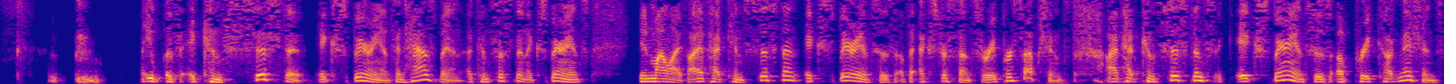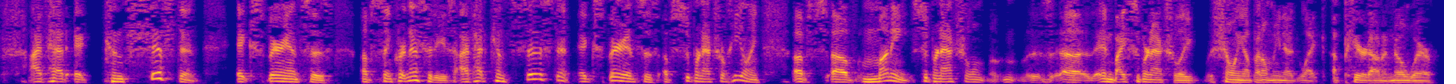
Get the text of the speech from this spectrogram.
it was a consistent experience and has been a consistent experience in my life. I have had consistent experiences of extrasensory perceptions. I've had consistent experiences of precognitions. I've had consistent experiences of synchronicities. I've had consistent experiences of supernatural healing, of, of money, supernatural, uh, and by supernaturally showing up, I don't mean it like appeared out of nowhere.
